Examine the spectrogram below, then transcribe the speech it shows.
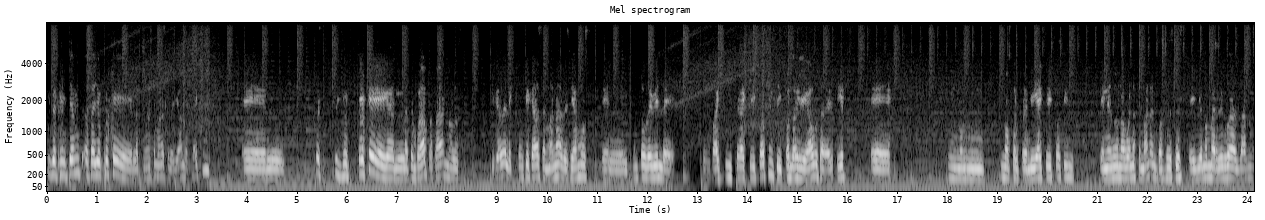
definitivamente, o sea, yo creo que la primera semana se lo llevan los Vikings. Pues, creo que la temporada pasada nos dio de lección que cada semana decíamos el punto débil de, Vikings era Kirk Cousins y cuando llegamos a decir eh, nos sorprendía Kirk Cousins teniendo una buena semana, entonces este, yo no me arriesgo a dar un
